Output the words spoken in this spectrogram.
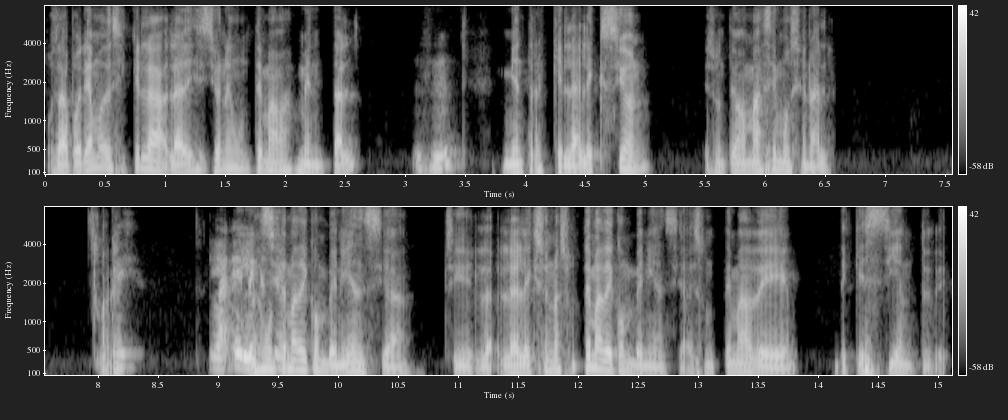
o sea, podríamos decir que la, la decisión es un tema más mental, Ujú. mientras que la elección es un tema más emocional. ¿vale? Ok. La elección. No es un tema de conveniencia. Sí, la, la, elección no es un tema de conveniencia, es un tema de, de qué siento. De,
